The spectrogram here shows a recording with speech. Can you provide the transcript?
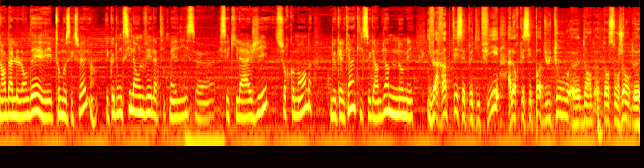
Nordal Lelandais est homosexuel et que donc s'il a enlevé la petite Maëlys, euh, c'est qu'il a agi sur commande de quelqu'un qu'il se garde bien de nommer. Il va rapter cette petite fille alors que c'est pas du tout euh, dans, dans, son genre de,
